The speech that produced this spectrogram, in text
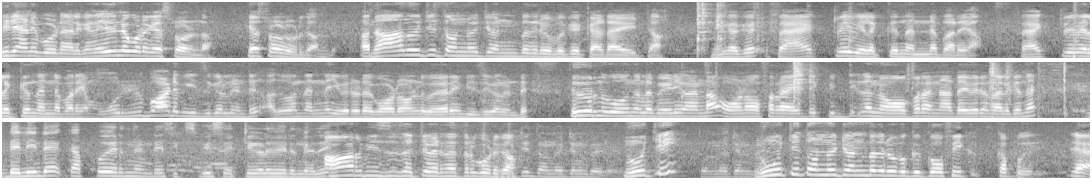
ബിരിയാണി പോയിട്ട് നൽകുന്നത് ഇതിന്റെ കൂടെ കെസ്ട്രോൾ ഉണ്ടോ? കെസ്ട്രോൾ കൊടുക്കാം. നാനൂറ്റി തൊണ്ണൂറ്റി ഒൻപത് രൂപക്ക് കടായിട്ടാ. നിങ്ങൾക്ക് ഫാക്ടറി വിലക്ക് തന്നെ പറയാം. ഫാക്ടറി വിലക്കെന്ന് തന്നെ പറയാം. ഒരുപാട് പീസുകളുണ്ട്. അതുപോലെ തന്നെ ഇവരുടെ ഗോഡൗണിൽ വേറെയും പീസുകളുണ്ട്. തീർന്നു പോകുന്നുള്ള പേടി വേണ്ട. ഓൺ ഓഫറായിട്ട് കിട്ടില്ല. ഓഫർ എന്നാട്ട് ഇവർ നൽകുന്നത് ഡൽഹിന്റെ കപ്പ് വരുന്നുണ്ട്. സിക്സ് പീസ് സെറ്റുകൾ വരുന്നത്. ആറ് പീസ് സെറ്റ് വരുന്നത് എത്ര കൊടുക്കാം? നൂറ്റി? നൂറ്റി തൊണ്ണൂറ്റി ഒൻപത് രൂപക്ക് കോഫി കപ്പ് അല്ലേ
